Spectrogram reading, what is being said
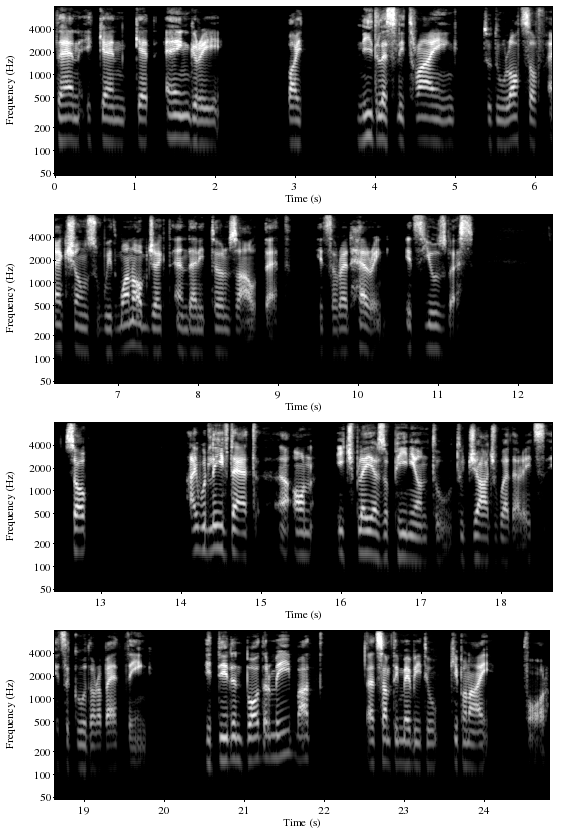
then it can get angry by needlessly trying to do lots of actions with one object and then it turns out that it's a red herring it's useless. So I would leave that uh, on each player's opinion to to judge whether it's it's a good or a bad thing. It didn't bother me, but that's something maybe to keep an eye for.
